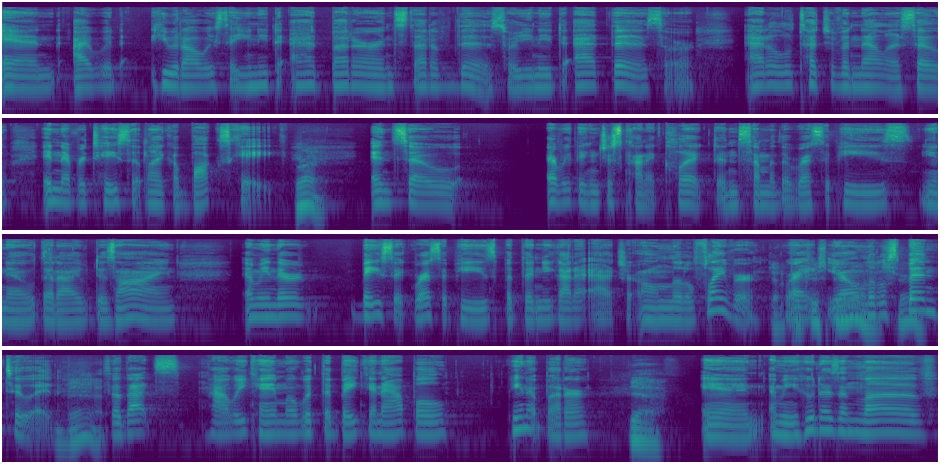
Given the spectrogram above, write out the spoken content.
and I would he would always say you need to add butter instead of this, or you need to add this, or add a little touch of vanilla, so it never tasted like a box cake. Right. And so everything just kind of clicked and some of the recipes, you know, that I've designed. I mean, they're basic recipes, but then you got to add your own little flavor, Gotta right? your Your own it, little sure. spin to it. bet. So that's how we came up with the bacon apple peanut butter. Yeah. And I mean, who doesn't love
